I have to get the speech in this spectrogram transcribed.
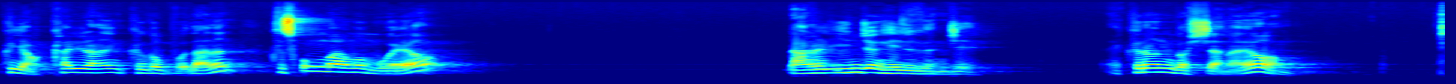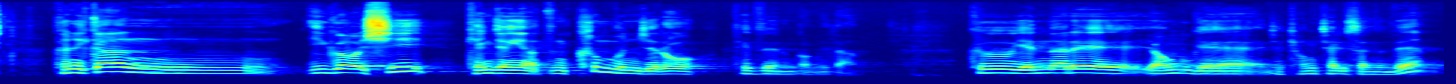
그 역할이라는 그것보다는 그 속마음은 뭐예요? 나를 인정해 주든지 그런 것이잖아요. 그러니까 음, 이것이 굉장히 어떤 큰 문제로 대두되는 겁니다. 그 옛날에 영국에 이제 경찰이 있었는데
